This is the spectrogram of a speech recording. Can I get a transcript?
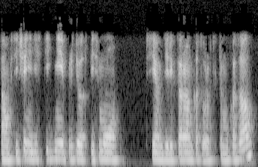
там в течение 10 дней придет письмо всем директорам, которых ты там указал,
